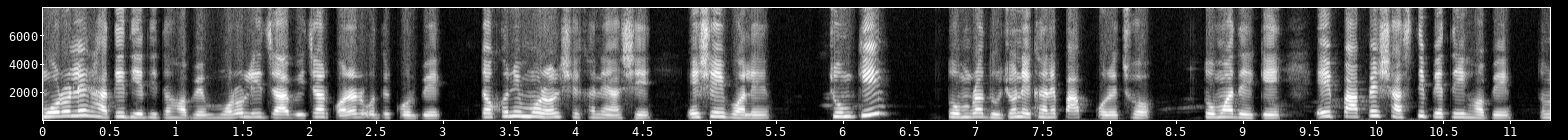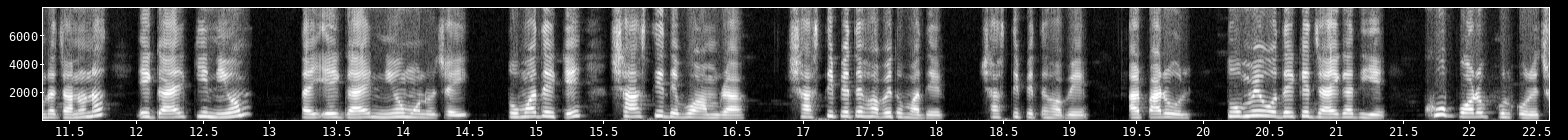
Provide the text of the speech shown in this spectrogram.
মোড়লের হাতে দিয়ে দিতে হবে। মোড়লই যা বিচার করার ওদের করবে। তখনই মোড়ল সেখানে আসে, এসেই বলে, চুমকি, তোমরা দুজন এখানে পাপ করেছ। তোমাদেরকে এই পাপের শাস্তি পেতেই হবে। তোমরা জানো না, এই গায়ের কি নিয়ম? তাই এই গায়ের নিয়ম অনুযায়ী তোমাদেরকে শাস্তি দেব আমরা। শাস্তি পেতে হবে তোমাদের, শাস্তি পেতে হবে। আর পারুল, তুমি ওদেরকে জায়গা দিয়ে খুব বড় ভুল করেছ।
